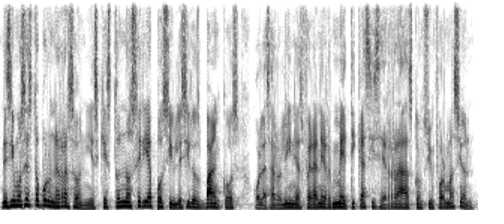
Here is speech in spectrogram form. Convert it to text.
Decimos esto por una razón, y es que esto no sería posible si los bancos o las aerolíneas fueran herméticas y cerradas con su información.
